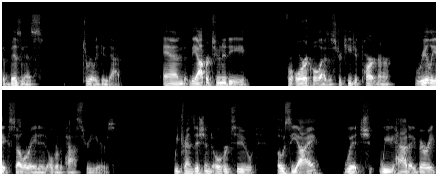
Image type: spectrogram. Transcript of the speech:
the business to really do that. And the opportunity for Oracle as a strategic partner really accelerated over the past three years. We transitioned over to OCI, which we had a very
